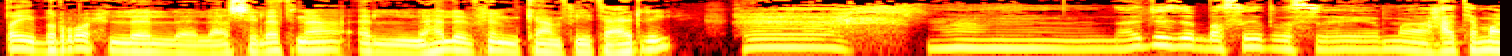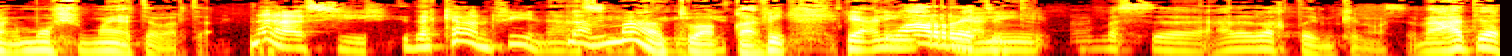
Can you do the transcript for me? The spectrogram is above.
طيب نروح لأسئلتنا. هل الفيلم كان فيه تعري؟ آه، جزء بسيط بس ما حتى ما مش ما يعتبر ناسي. إذا كان في ناس لا ما أتوقع في. يعني يعني بس على لقطة يمكن بس حتى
